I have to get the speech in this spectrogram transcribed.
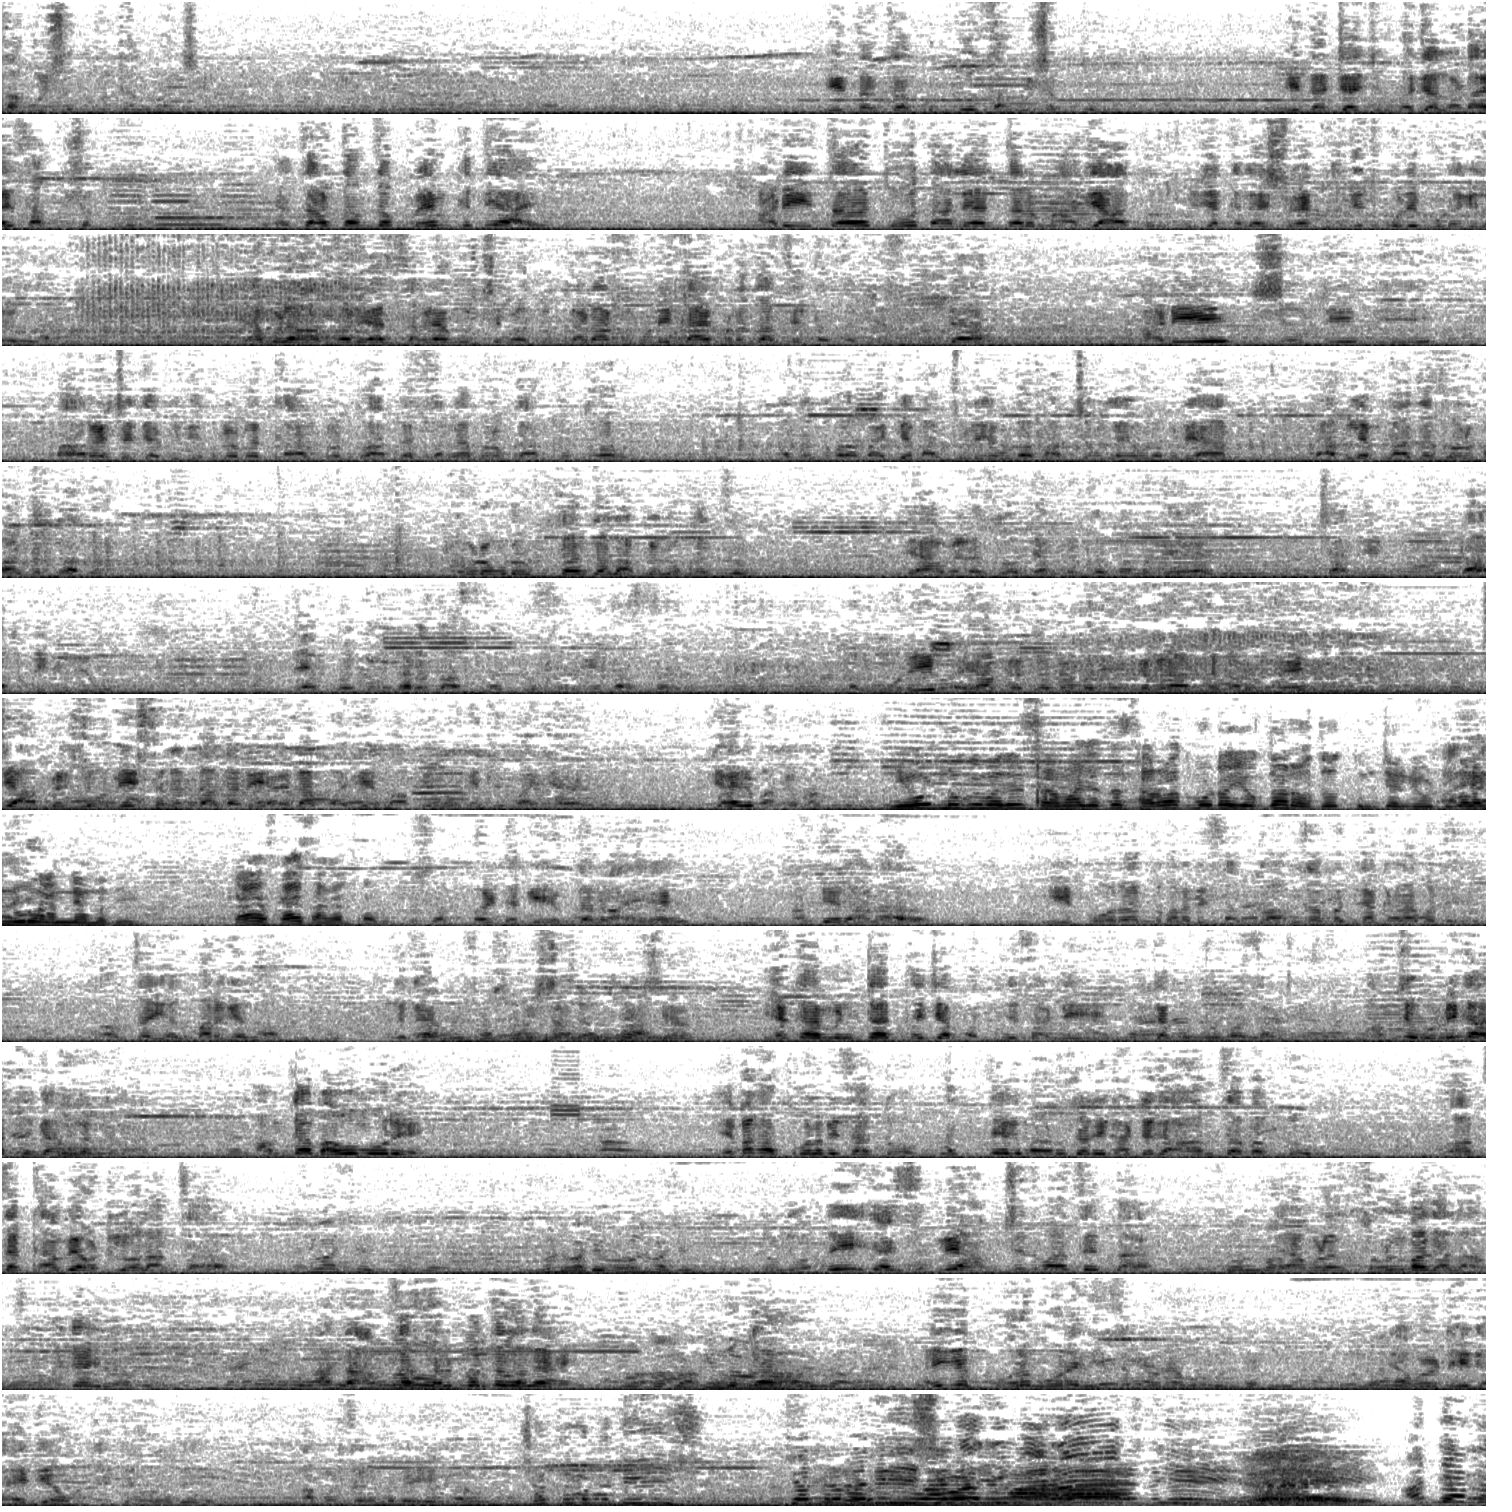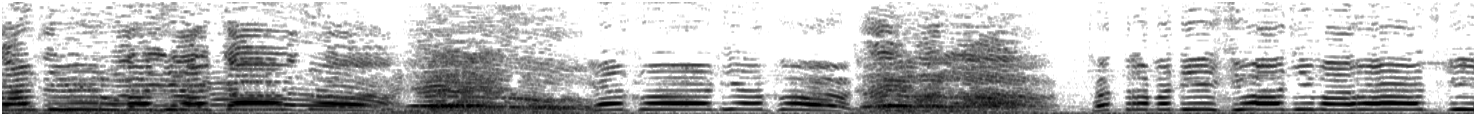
सांगू शकतो धर्माचे. मी त्यांचा कुटुंब सांगू शकतो. मी त्यांच्या जीवनाच्या लढाई सांगू शकतो. याचा अर्थ आमचा प्रेम किती आहे? आणि इथं जोत आल्यानंतर माझ्या हातून पूजा केल्याशिवाय कधीच कोणी पुढे गेलेलं नाही. त्यामुळे आपण या सगळ्या गोष्टीमधून काढा कोणी काय म्हणत असेल त्याचं विसरून द्या. आणि शेवटी मी महाराष्ट्राच्या विधीप्रमाणे काम करतो आपल्या सगळ्याबरोबर काम करतो. आता तुम्हाला माहिती आहे मागच्या एवढं मागच्या वेळेला एवढं म्हणजे आपल्या प्लाझासमोर भांडण झालं. एवढं मोठं नुकसान झालं आपल्या लोकांचं. त्यावेळेला त्या प्रकरणामध्ये छाती डाग निघली होती. त्या प्रकरण घडत असतात तसं घेत असतात. पण पुढे या प्रकरणामध्ये सगळं अर्थ काढून नये जी अपेक्षा होती शरद दादाने यायला पाहिजे माफी मागितली पाहिजे निवडणुकीमध्ये समाजाचं सर्वात मोठं योगदान होतं तुमच्या निवडणुकीला निवडून आणण्यामध्ये. काय काय सांगाल शंभर टक्के योगदान आहे. आणि ते राहणार. ही पोरं तुम्हाला मी सांगतो आमचा मधल्या काळामध्ये आमचा यलमार गेला. एका मिनिटात त्याच्या पत्नीसाठी त्याच्या कुटुंबासाठी. आमची भूमिका असते काम करताना आमचा भाऊ मोरे. हे बघा तुम्हाला मी सांगतो प्रत्येक माणूस आणि घटक आमचा बघतो. तो आमचा काव्य हॉटेलवाला आमचा. सगळे आमचीच माणसं आहेत ना. त्यामुळे सोनबा झाला आमचा. आता आमचा सरपंच झाला आहे. आणि हे पोरं पोरं ही. त्यामुळे ठीक आहे जे होते ते होते आपण सगळे हे करू. छत्रपती छत्रपती शिवाजी महाराज की आद्य क्रांतीवीर उमाजी नायकांचा. एकट एकट छत्रपती शिवाजी महाराज की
